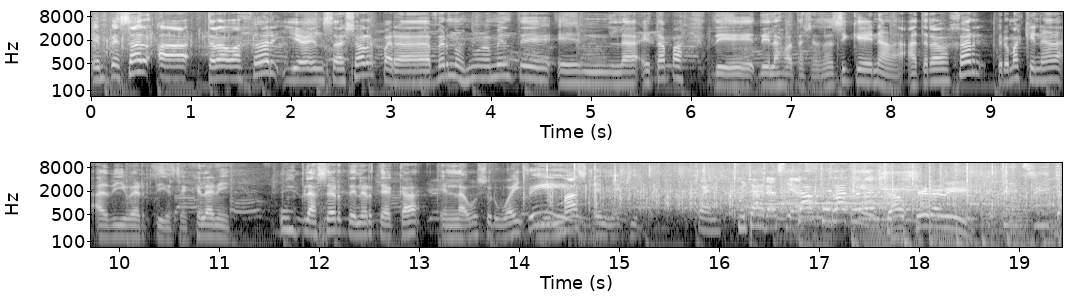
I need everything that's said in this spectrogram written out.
empezar a trabajar y a ensayar para vernos nuevamente en la etapa de, de las batallas. Así que nada, a trabajar, pero más que nada a divertirse. Gelani, un placer tenerte acá en La Voz Uruguay y más en mi equipo. Bueno, muchas gracias. Chao, Gerardo. Chao, Gerani.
